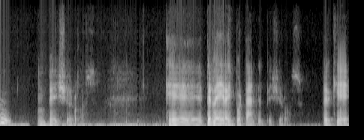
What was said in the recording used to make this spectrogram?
Mm. Un pesce rosso. E per lei era importante il pesce rosso, perché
